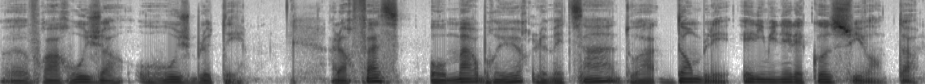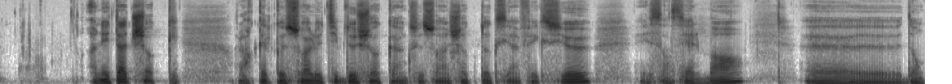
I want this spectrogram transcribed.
voire rouges ou rouge bleuté. Alors face aux marbrures, le médecin doit d'emblée éliminer les causes suivantes. Un état de choc. Alors, quel que soit le type de choc, hein, que ce soit un choc toxi-infectieux, essentiellement, euh, donc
